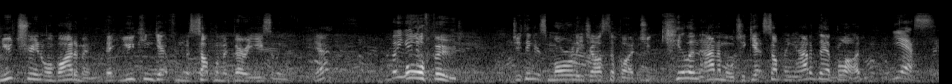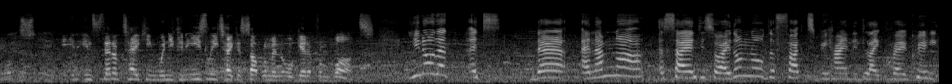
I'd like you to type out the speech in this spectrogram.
nutrient or vitamin that you can get from a supplement very easily. Yeah. Or food. Do you think it's morally justified to kill an animal to get something out of their blood yes. in- instead of taking when you can easily take a supplement or get it from plants? You know that it's there, and I'm not a scientist, so I don't know the facts behind it like very clearly.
